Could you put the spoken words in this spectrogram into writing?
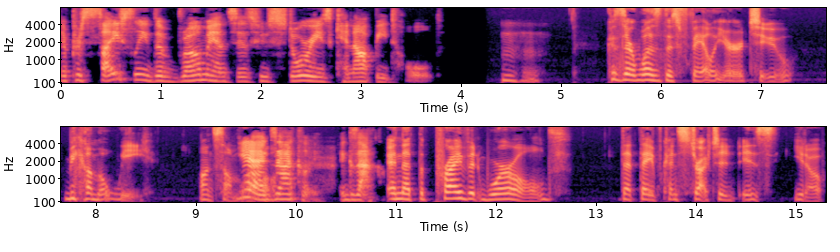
They're precisely the romances whose stories cannot be told. Because mm-hmm. there was this failure to become a we on some yeah level. exactly. Exactly. And that the private world that they've constructed is you know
